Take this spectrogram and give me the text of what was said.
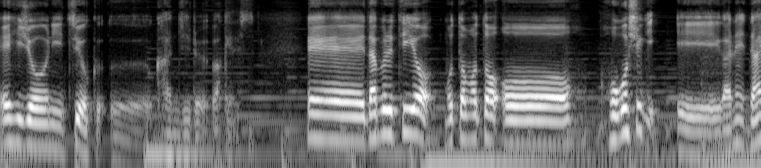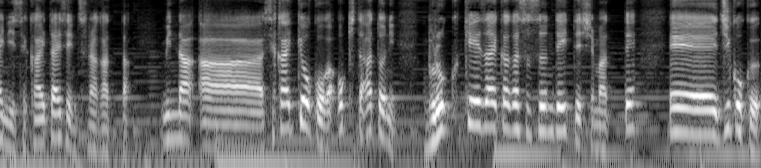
非常に強く感じるわけです。えー、WTO、もともと保護主義がね、第二次世界大戦につながった。みんな、あ世界恐慌が起きた後にブロック経済化が進んでいってしまって、えー、自国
